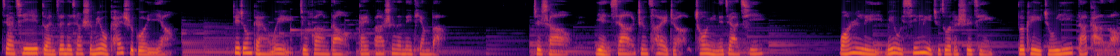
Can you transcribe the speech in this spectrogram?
假期短暂的像是没有开始过一样，这种感味就放到该发生的那天吧。至少眼下正揣着充盈的假期。往日里没有心力去做的事情，都可以逐一打卡了。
